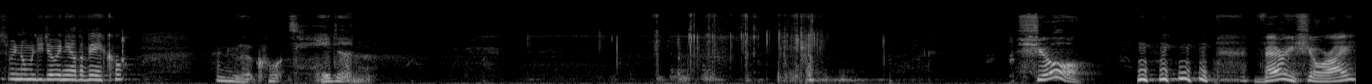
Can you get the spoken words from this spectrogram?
as we normally do any other vehicle, and look what's hidden. Sure. Very sure, eh?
